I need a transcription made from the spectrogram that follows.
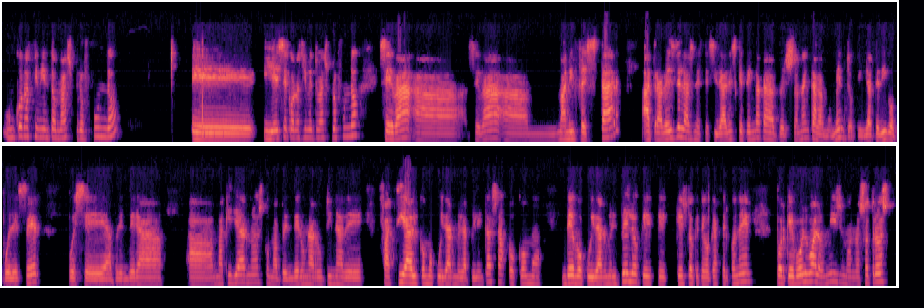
un conocimiento más profundo eh, y ese conocimiento más profundo se va a, se va a manifestar a través de las necesidades que tenga cada persona en cada momento, que ya te digo, puede ser pues aprender a, a maquillarnos, como aprender una rutina de facial, cómo cuidarme la piel en casa o cómo debo cuidarme el pelo, qué, qué, es lo que tengo que hacer con él, porque vuelvo a lo mismo. Nosotros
